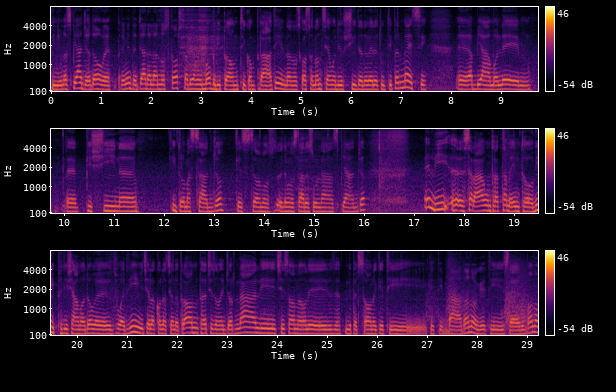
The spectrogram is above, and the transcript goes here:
quindi una spiaggia dove praticamente già dall'anno scorso abbiamo i mobili pronti, comprati, l'anno scorso non siamo riusciti ad avere tutti i permessi, eh, abbiamo le eh, piscine idromassaggio che sono, devono stare sulla spiaggia e lì eh, sarà un trattamento VIP, diciamo, dove tu arrivi, c'è la colazione pronta, ci sono i giornali, ci sono le, le persone che ti, che ti, badano, che ti servono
